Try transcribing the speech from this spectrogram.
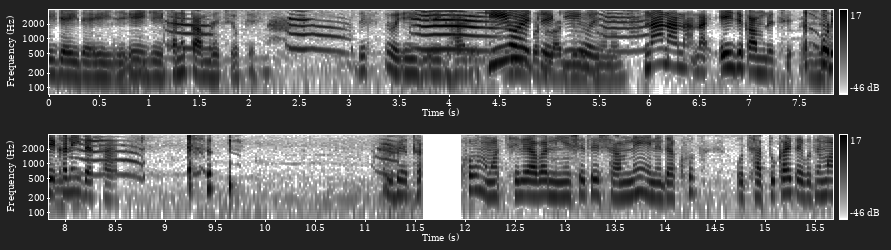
এই যে এই যে এই যে এই যে এখানে কামড়েছে ওকে। দেখেছ? এই যে এই ঘাড়ে। কি হয়েছে? কি হয়েছে? না না না না এই যে কামড়েছে। ওর এখানেই ব্যথা। ব্যথা দেখো আমার ছেলে আবার নিয়ে এসেছে সামনে এনে দেখো ও ছাতু খায় তাই বলছে মা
